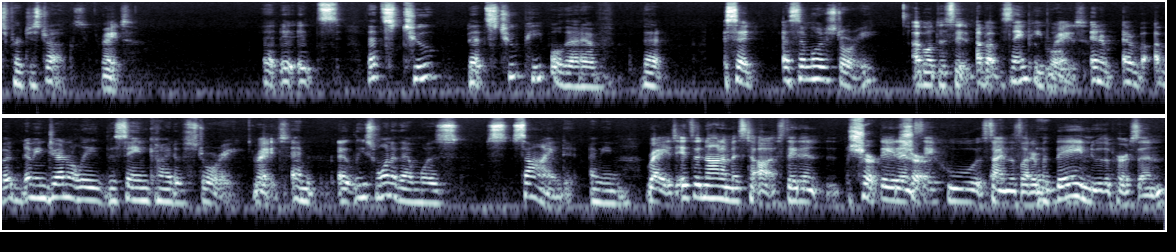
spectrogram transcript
to purchase drugs. Right. It, it, it's that's two that's two people that have that said a similar story About the same. about the same people, Right. And a, a- a- I mean, generally the same kind of story, Right. and at least one of them was signed. I mean, Right. It's anonymous to us. They didn't. Sure, They didn't sure, say who signed this letter, but they knew the person.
